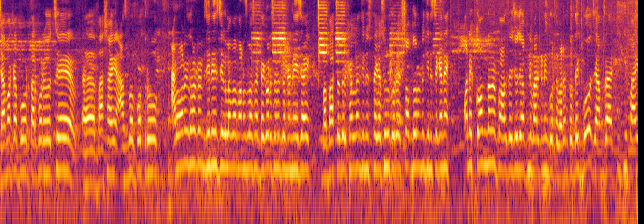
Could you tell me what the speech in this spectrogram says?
জামা কাপড় তারপরে হচ্ছে বাসায় আসবাবপত্র আরও অনেক ধরনের জিনিস যেগুলো আবার মানুষ বাসার ডেকোরেশনের জন্য নিয়ে যায় বা বাচ্চাদের খেলনার জিনিস থেকে শুরু করে সব ধরনের জিনিস এখানে অনেক কম দামে পাওয়া যায় যদি আপনি বার্গেনিং করতে পারেন। তো দেখব যে আমরা কী কী পাই।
